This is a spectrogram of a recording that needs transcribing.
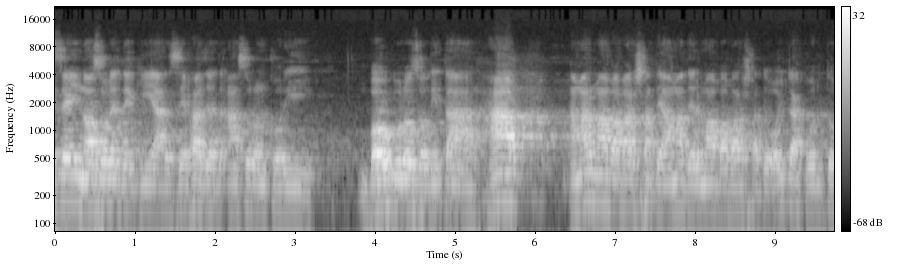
যেই নজরে দেখি আর যেভাবে আচরণ করি বউগুলো যদি তার হাফ আমার মা বাবার সাথে আমাদের মা বাবার সাথে ওইটা করতো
